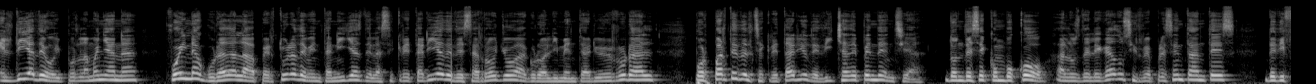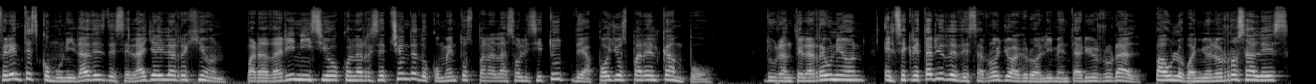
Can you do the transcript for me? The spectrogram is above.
El día de hoy por la mañana fue inaugurada la apertura de ventanillas de la Secretaría de Desarrollo Agroalimentario y Rural por parte del secretario de dicha dependencia, donde se convocó a los delegados y representantes de diferentes comunidades de Celaya y la región para dar inicio con la recepción de documentos para la solicitud de apoyos para el campo. Durante la reunión, el secretario de Desarrollo Agroalimentario y Rural, Paulo Bañuelos Rosales,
